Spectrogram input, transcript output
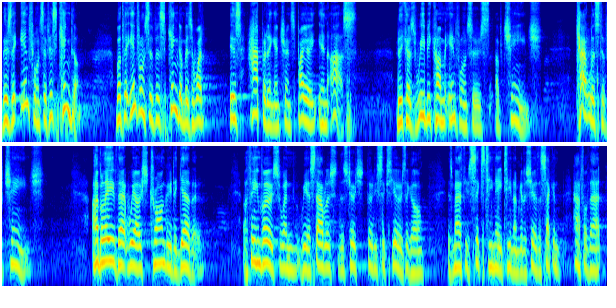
There's the influence of his kingdom. But the influence of his kingdom is what is happening and transpiring in us because we become influencers of change, catalyst of change. I believe that we are stronger together. A theme verse when we established this church 36 years ago is Matthew 16, 18. I'm going to share the second half of that.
